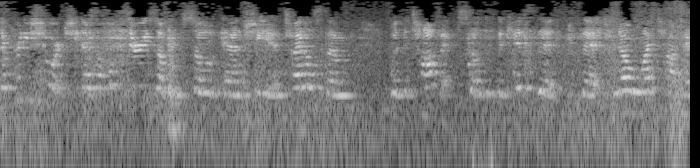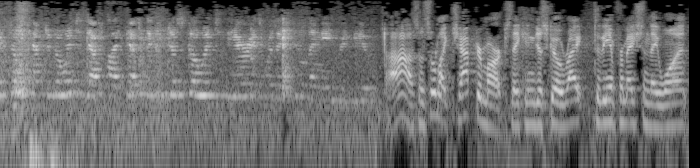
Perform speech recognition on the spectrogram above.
they're pretty short. She does a whole series of them, so and she entitles them with the topic, so that the kids that, that know one topic don't have to go into depth like that. They can just go into the areas where they feel they need review. Ah, so it's sort of like chapter marks. They can just go right to the information they want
